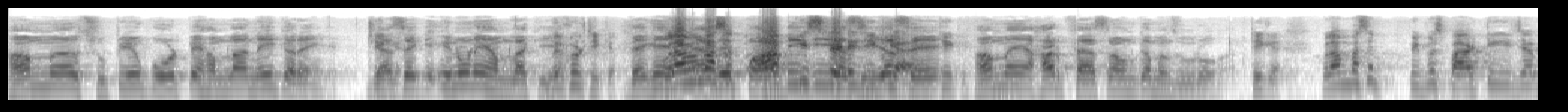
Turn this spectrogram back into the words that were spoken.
ہم سپریم کورٹ پہ حملہ نہیں کریں گے۔ جیسے کہ انہوں نے حملہ کیا۔ دیکھیں پارٹی کی حیثیت سے ہمیں ہر فیصلہ ان کا منظور ہوگا۔ ٹھیک ہے۔ غلام باسب پیپلز پارٹی جب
